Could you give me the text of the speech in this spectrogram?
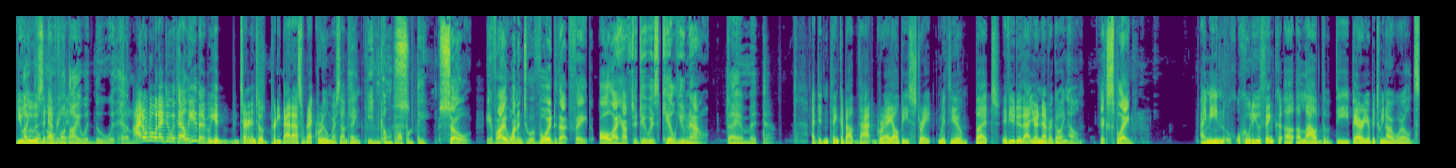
You I lose don't know everything. what I would do with hell. I don't know what I do with hell either. We could turn it into a pretty badass rec room or something. Income property. So, if I wanted to avoid that fate, all I have to do is kill you now. Damn it. I didn't think about that, Gray. I'll be straight with you. But if you do that, you're never going home. Explain. I mean, who do you think uh, allowed the, the barrier between our worlds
